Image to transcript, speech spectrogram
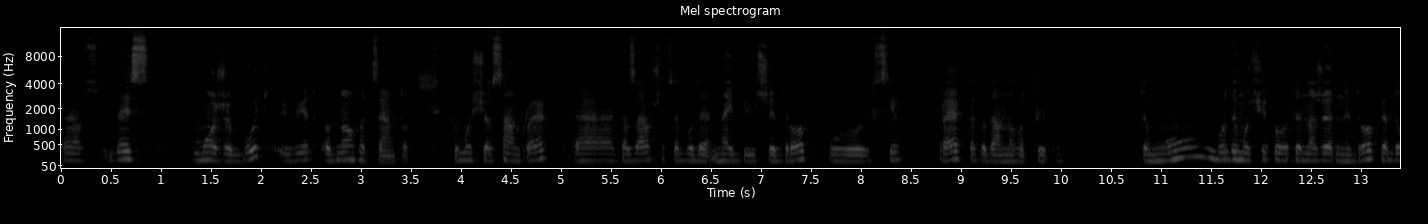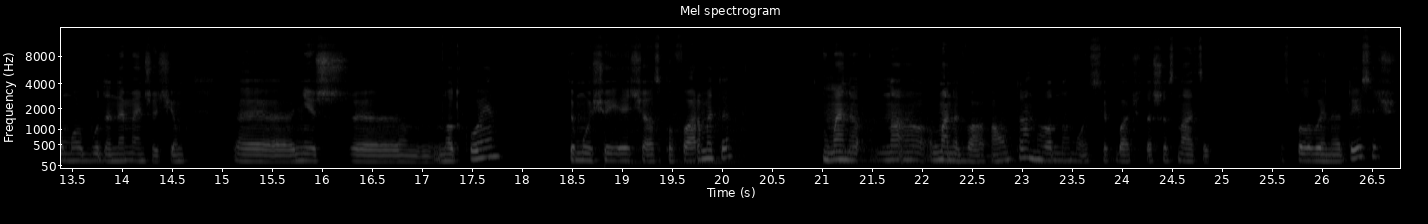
е, десь може бути від 1 центу. Тому що сам проєкт е, казав, що це буде найбільший дроп у всіх проєктах даного типу. Тому будемо очікувати на жирний дроп. Я думаю, буде не менше, ніж Notcoin, тому що є час пофармити. У мене, на, у мене два аккаунта. На одному, ось, як бачите, 16,5 тисяч.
